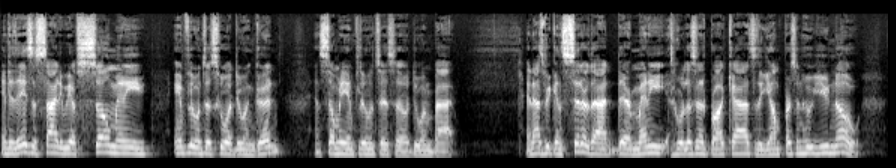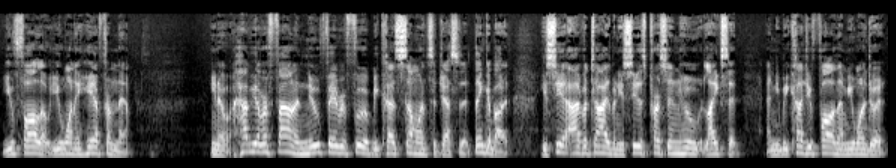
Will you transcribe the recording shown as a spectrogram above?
in today's society, we have so many influences who are doing good and so many influences who are doing bad. And as we consider that, there are many who are listening to broadcasts, the young person who you know, you follow, you want to hear from them. You know, have you ever found a new favorite food because someone suggested it? Think about it. You see an advertisement, you see this person who likes it, and you, because you follow them, you want to do it.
